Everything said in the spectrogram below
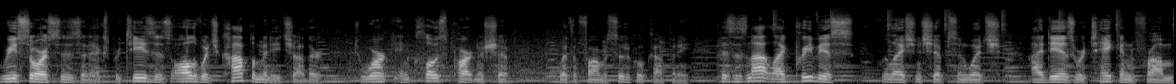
resources and expertises, all of which complement each other to work in close partnership with a pharmaceutical company. This is not like previous relationships in which ideas were taken from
